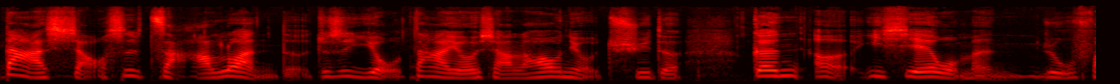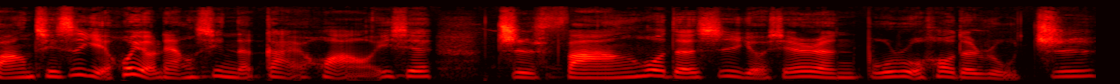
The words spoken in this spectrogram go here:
大小是杂乱的，就是有大有小，然后扭曲的，跟呃一些我们乳房其实也会有良性的钙化哦，一些脂肪或者是有些人哺乳后的乳汁。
